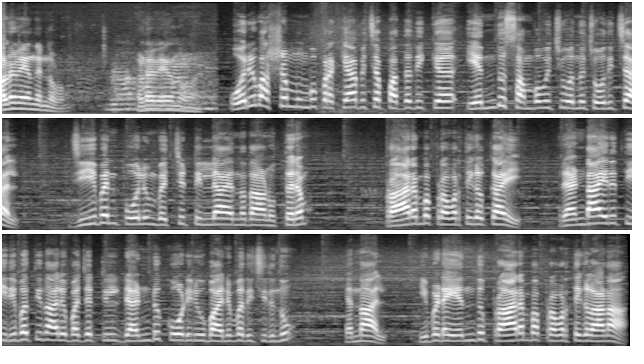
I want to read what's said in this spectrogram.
വളരെ വേഗം തന്നെ തുടങ്ങും. വളരെ വേഗം തുടങ്ങും. ഒരു വർഷം മുമ്പ് പ്രഖ്യാപിച്ച പദ്ധതിക്ക് എന്തു സംഭവിച്ചു എന്ന് ചോദിച്ചാൽ ജീവൻ പോലും വെച്ചിട്ടില്ല എന്നതാണ് ഉത്തരം. പ്രാരംഭ പ്രവർത്തികൾക്കായി രണ്ടായിരത്തി ഇരുപത്തിനാല് ബജറ്റിൽ രണ്ട് കോടി രൂപ അനുവദിച്ചിരുന്നു. എന്നാൽ ഇവിടെ എന്ത് പ്രാരംഭ പ്രവർത്തികളാണ്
